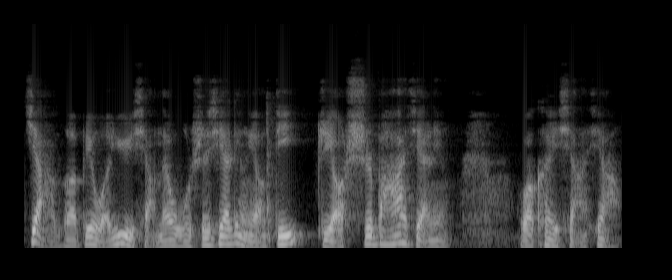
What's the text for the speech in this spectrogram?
价格比我预想的五十先令要低，只要十八先令。我可以想象，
